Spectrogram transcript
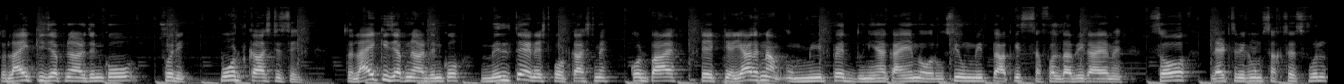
तो लाइक कीजिए अपने अर्जुन को। सॉरी पॉडकास्ट से। तो लाइक कीजिए अपने अर्जुन को। मिलते हैं नेक्स्ट पॉडकास्ट में। गुड बाय टेक केयर याद रखना, उम्मीद पे दुनिया कायम है और उसी उम्मीद पे आपकी सफलता भी कायम है। So let's become successful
